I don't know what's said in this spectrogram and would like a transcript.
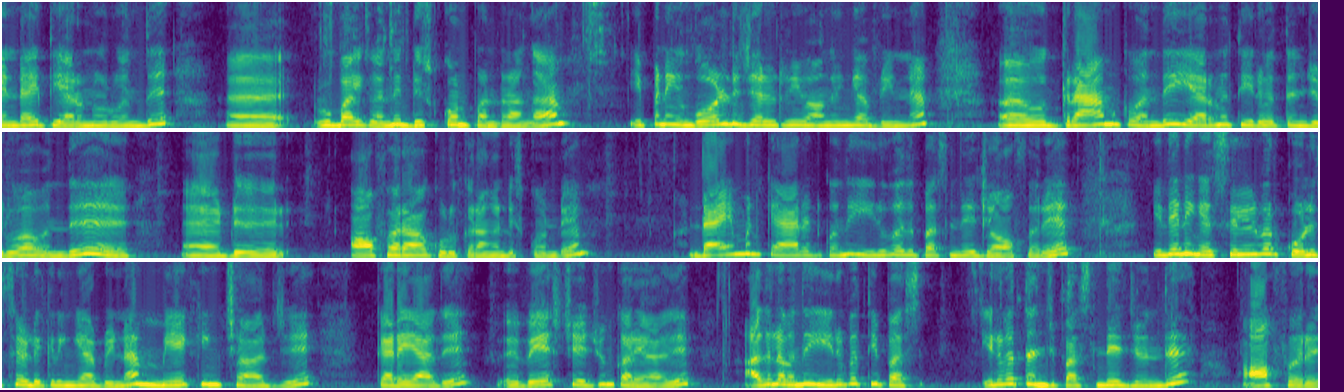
ரெண்டாயிரத்தி இரநூறு வந்து ரூபாய்க்கு வந்து டிஸ்கவுண்ட் பண்ணுறாங்க இப்போ நீங்கள் கோல்டு ஜுவல்லரி வாங்குறீங்க அப்படின்னா கிராமுக்கு வந்து இரநூத்தி இருபத்தஞ்சி ரூபா வந்து ஆஃபராக கொடுக்குறாங்க டிஸ்கவுண்ட்டு டைமண்ட் கேரட்டுக்கு வந்து இருபது பர்சன்டேஜ் ஆஃபரு இதே நீங்கள் சில்வர் கொலுசு எடுக்கிறீங்க அப்படின்னா மேக்கிங் சார்ஜு கிடையாது. வேஸ்டேஜும் கிடையாது. அதில் வந்து இருபத்தி பர்ஸ் இருபத்தஞ்சி பர்சன்டேஜ் வந்து ஆஃபரு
